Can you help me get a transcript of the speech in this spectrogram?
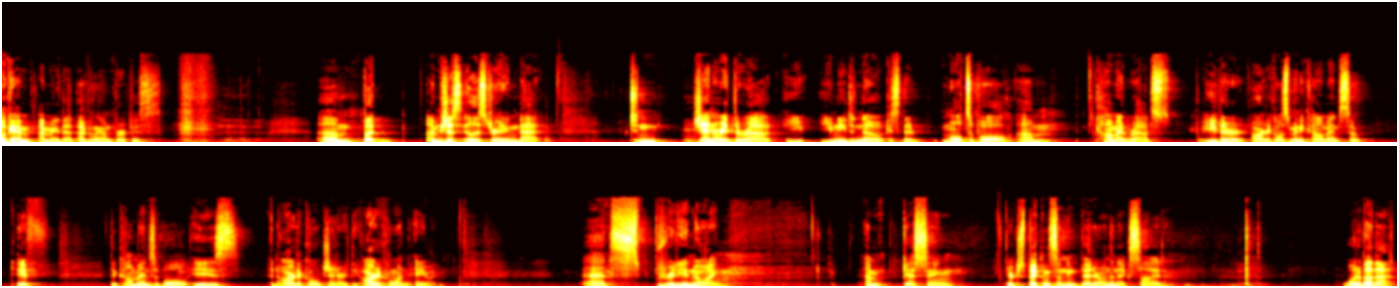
okay, I made that ugly on purpose. um, but I'm just illustrating that to generate the route, you, you need to know, because there are multiple um, comment routes, either article has many comments, so if the commentable is an article, generate the article one. Anyway, that's pretty annoying. I'm guessing you're expecting something better on the next slide. What about that?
